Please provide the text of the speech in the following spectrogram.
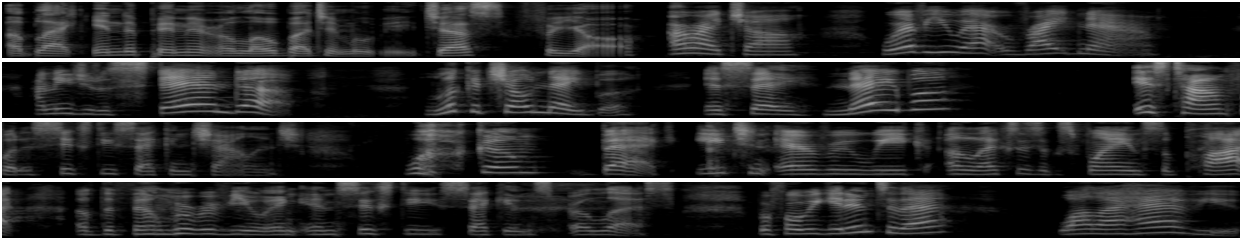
a Black independent or low budget movie just for y'all. All right, y'all wherever you at right now, I need you to stand up, look at your neighbor, and say, Neighbor, it's time for the 60 second challenge. Welcome back. Each and every week, Alexis explains the plot of the film we're reviewing in 60 seconds or less. Before we get into that, while I have you,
